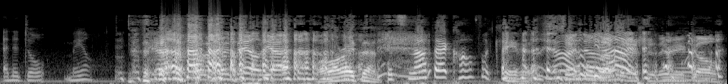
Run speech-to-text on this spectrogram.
An adult male. male, yeah. Well, all right then. It's not that complicated. Simple definition. There you go.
